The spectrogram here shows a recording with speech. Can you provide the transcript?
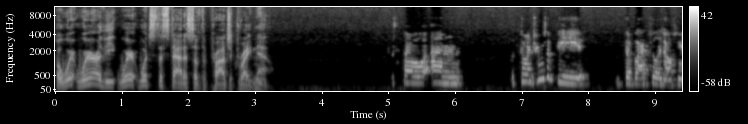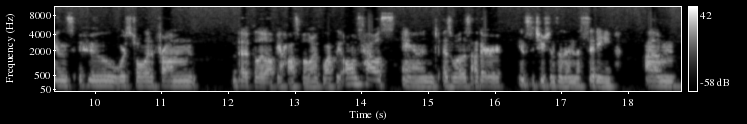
But where, where are the, where, what's the status of the project right now? So, um, so in terms of the the Black Philadelphians who were stolen from the Philadelphia Hospital or the Blockley Almshouse, and as well as other institutions within the city, um,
